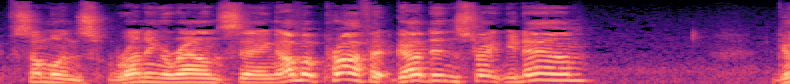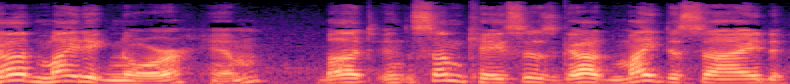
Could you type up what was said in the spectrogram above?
If someone's running around saying, I'm a prophet, God didn't strike me down, God might ignore him, but in some cases God might decide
